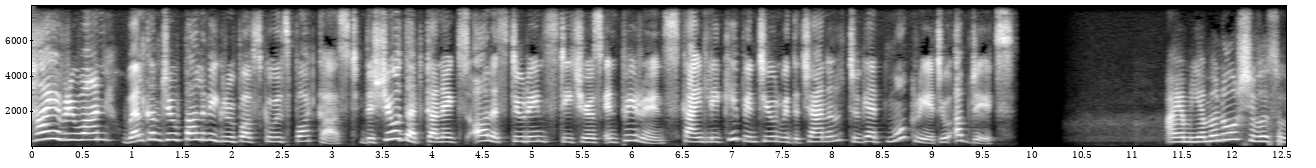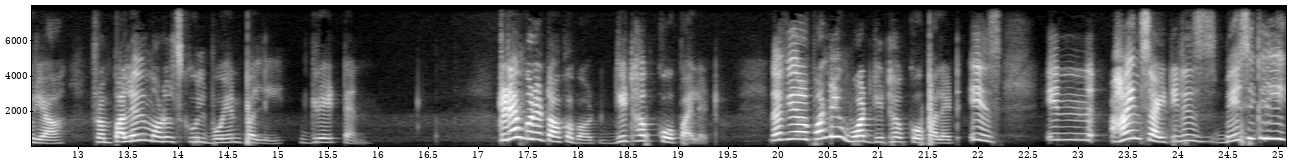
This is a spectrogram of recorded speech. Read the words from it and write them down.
Hi everyone, welcome to Pallavi Group of Schools podcast, the show that connects all students, teachers, and parents. Kindly keep in tune with the channel to get more creative updates. I am Yamanur Shivasurya from Pallavi Model School, Boyanpalli, grade 10. Today I'm going to talk about GitHub Copilot. Now, if you're wondering what GitHub Copilot is, in hindsight, it is basically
